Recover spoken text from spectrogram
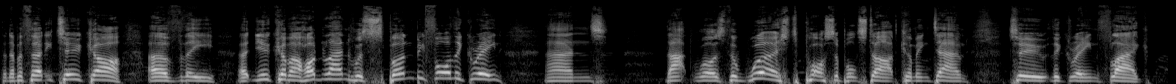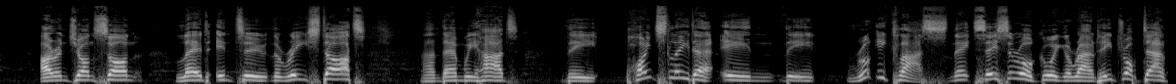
The number 32 car of the uh, newcomer Hoddenland was spun before the green, and that was the worst possible start coming down to the green flag. Aaron Jeansonne led into the restart, and then we had the points leader in the rookie class, Nate Cicero, going around. He dropped down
